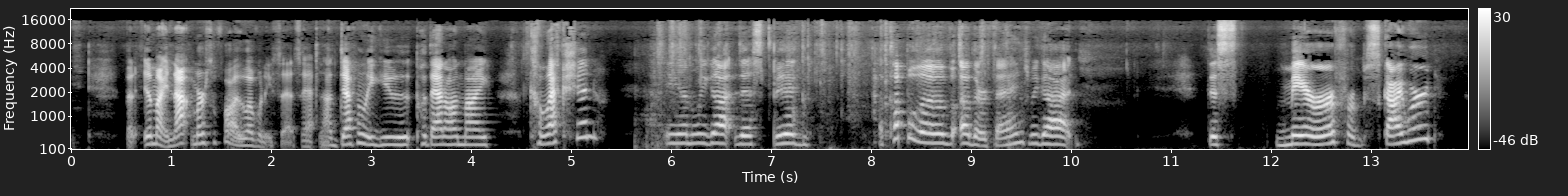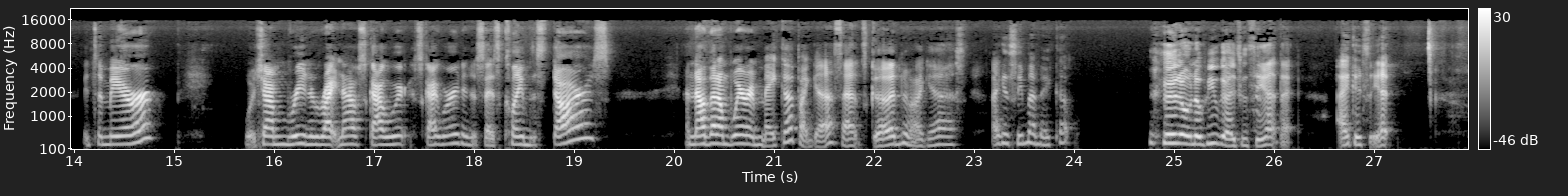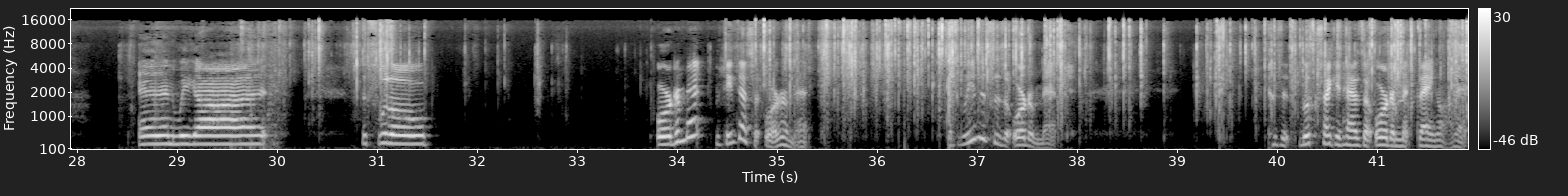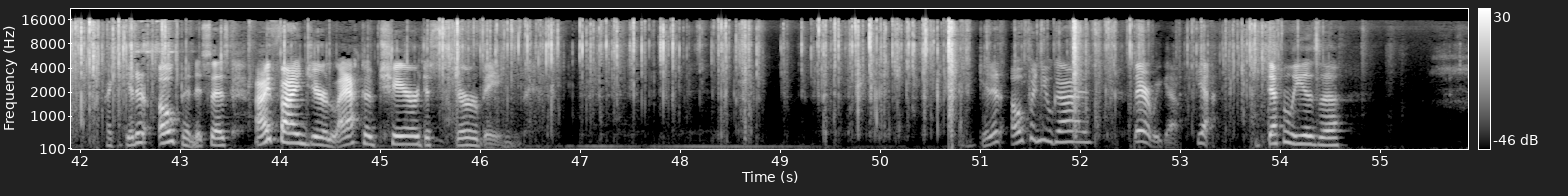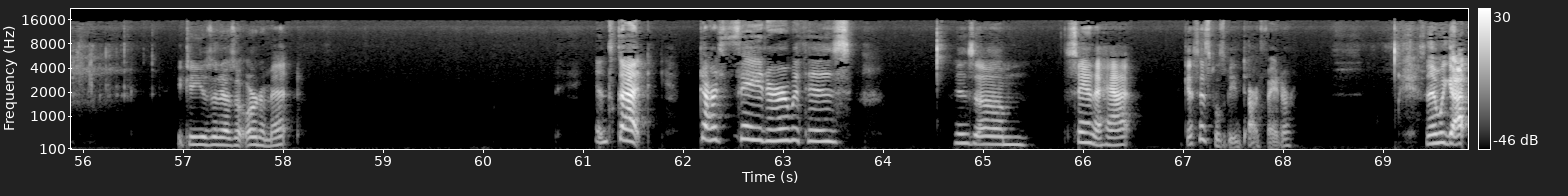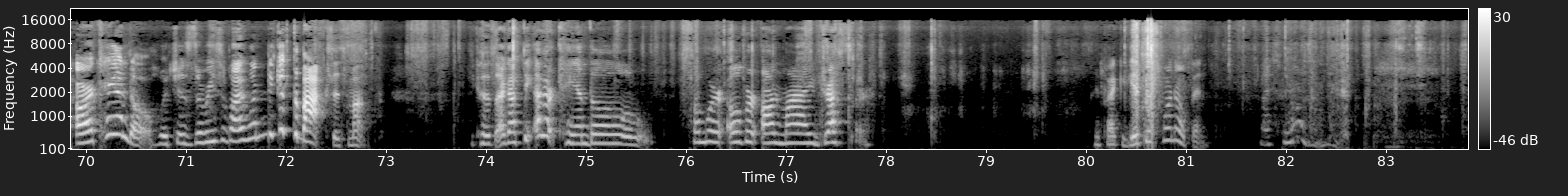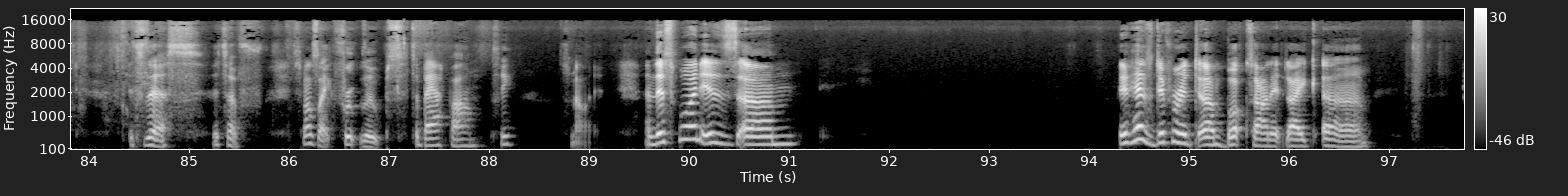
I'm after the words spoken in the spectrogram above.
But am I not merciful? I love when he says that. I'll definitely use, put that on my collection. And we got this big, a couple of other things. We got this mirror from Skyward. It's a mirror, which I'm reading right now, Skyward, Skyward, and it says claim the stars. And now that I'm wearing makeup, I guess that's good, I guess. I can see my makeup. I don't know if you guys can see it, but I can see it. And then we got this little ornament. I think that's an ornament. I believe this is an ornament. Because it looks like it has an ornament thing on it. I can get it open. It says, I find your lack of chair disturbing. Get it open, you guys. There we go. Yeah, definitely is a... You can use it as an ornament. And it's got Darth Vader with his his um Santa hat. I guess that's supposed to be Darth Vader. And then we got our candle, which is the reason why I wanted to get the box this month. Because I got the other candle somewhere over on my dresser. If I could get this one open. I smell It's this. It's a, it smells like Froot Loops. It's a bath bomb. See? Smell it. And this one is, um, it has different um, books on it, like um,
